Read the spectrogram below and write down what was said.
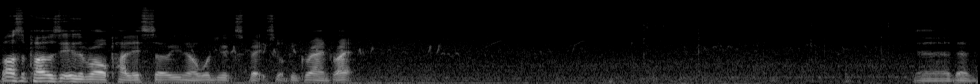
Well, I suppose it is a royal palace, so you know what do you expect? It's got to be grand, right? Then.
